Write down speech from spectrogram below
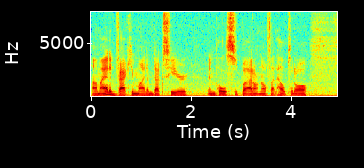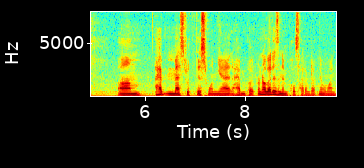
Um, I added vacuum item ducts here, impulse, but I don't know if that helps at all. Um, I haven't messed with this one yet. I haven't put, or no, that is an impulse item duct. Never mind.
